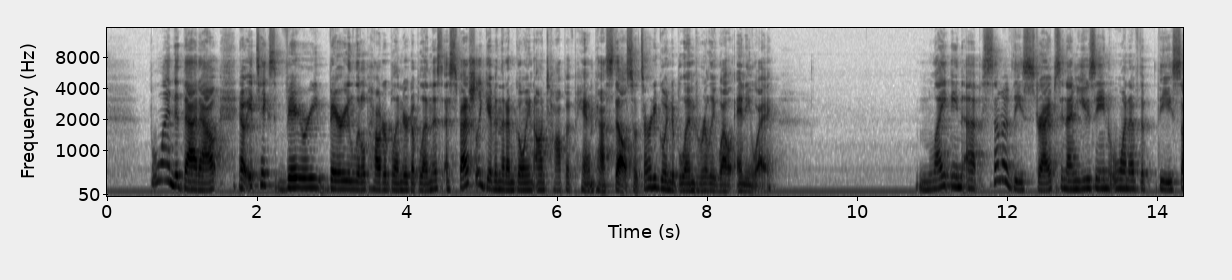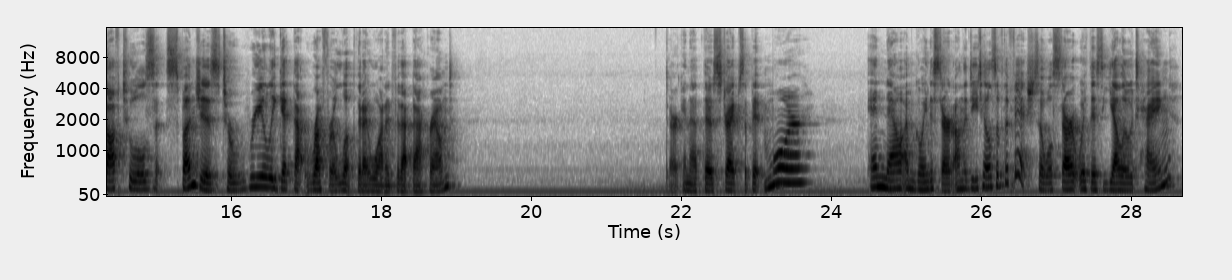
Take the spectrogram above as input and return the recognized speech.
Blended that out. Now it takes very, very little powder blender to blend this, especially given that I'm going on top of pan pastel, so it's already going to blend really well anyway. lightening up some of these stripes, and I'm using one of the, the Soft Tools sponges to really get that rougher look that I wanted for that background. Darken up those stripes a bit more. And now I'm going to start on the details of the fish. So we'll start with this yellow tang.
